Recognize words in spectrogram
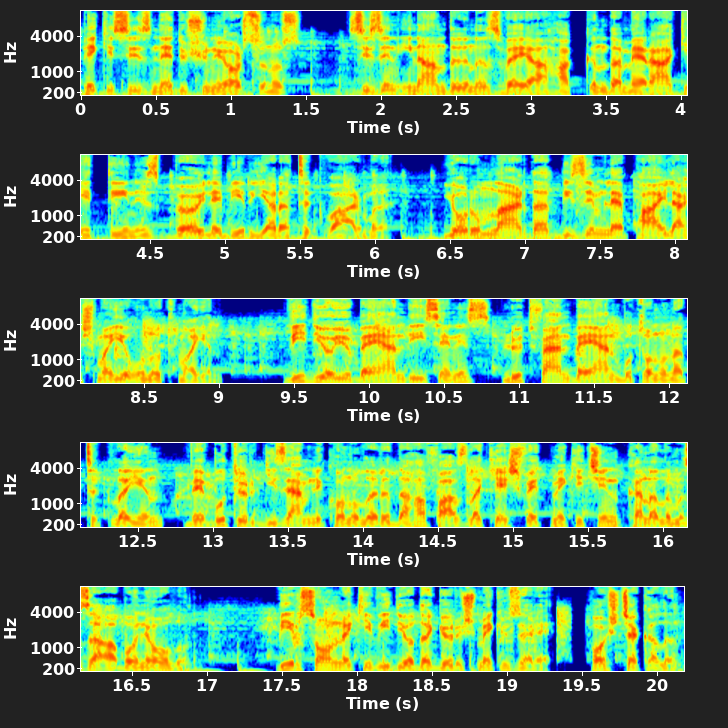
Peki siz ne düşünüyorsunuz? Sizin inandığınız veya hakkında merak ettiğiniz böyle bir yaratık var mı? Yorumlarda bizimle paylaşmayı unutmayın. Videoyu beğendiyseniz lütfen beğen butonuna tıklayın ve bu tür gizemli konuları daha fazla keşfetmek için kanalımıza abone olun. Bir sonraki videoda görüşmek üzere. Hoşça kalın.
